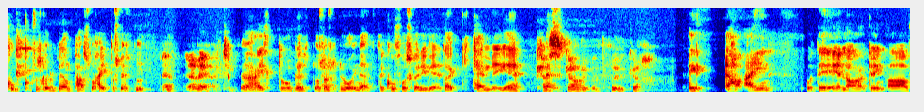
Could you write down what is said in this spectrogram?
hvor- Hvorfor skal du be om passord helt på slutten? Ja, ja det er helt. Det er helt håpløst. Og som du òg nevnte, hvorfor skal de vite hvem jeg er? Hva skal du med bruker? Jeg, har én, og det er lagring av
